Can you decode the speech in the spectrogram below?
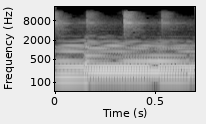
Música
